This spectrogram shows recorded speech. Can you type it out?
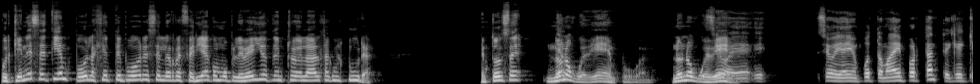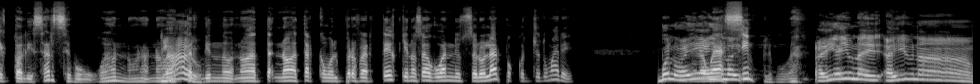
Porque en ese tiempo la gente pobre se le refería como plebeyos dentro de la alta cultura. Entonces, no nos hueveen, pues. No nos Sí, hueveen. oye, eh, sí, oye, hay un punto más importante que hay que actualizarse, pues, weón. No, no, no, va a Claro. estar viendo, no, va a estar, no va a estar como el profe Artés que no sabe jugar ni un celular, pues, con Chetumare. Bueno, ahí Una hay, una, simple, pues, ahí hay una, hay una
